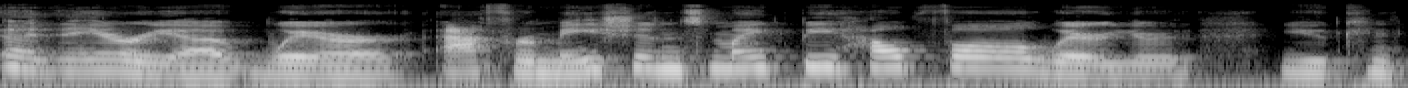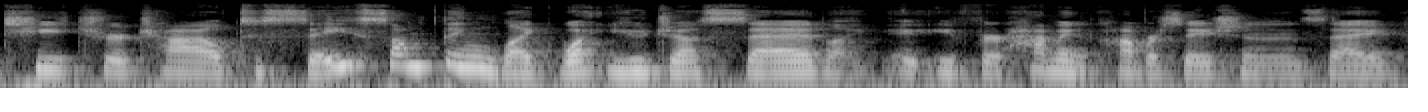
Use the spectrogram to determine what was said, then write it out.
an area where affirmations might be helpful, where you you can teach your child to say something like what you just said? Like if you're having a conversation and say,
